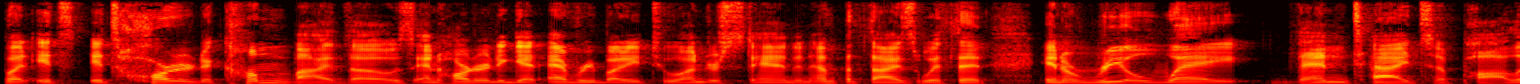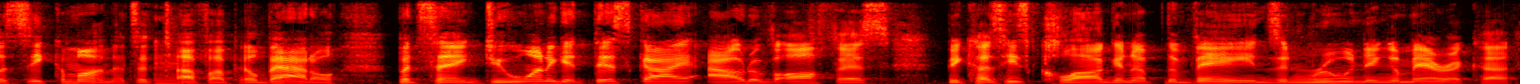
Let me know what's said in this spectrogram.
but it's it's harder to come by those and harder to get everybody to understand and empathize with it in a real way then tied to policy. Come on, that's a mm. tough uphill battle. But saying, do you want to get this guy out of office because he's clogging up the veins and ruining America?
